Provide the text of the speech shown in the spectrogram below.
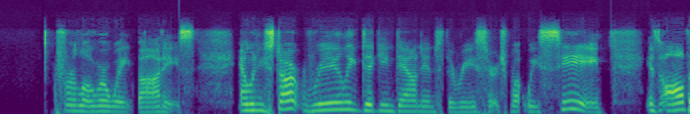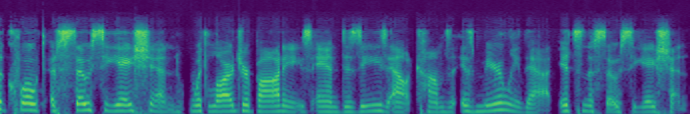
for lower weight bodies. And when you start really digging down into the research, what we see is all the quote association with larger bodies and disease outcomes is merely that it's an association.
